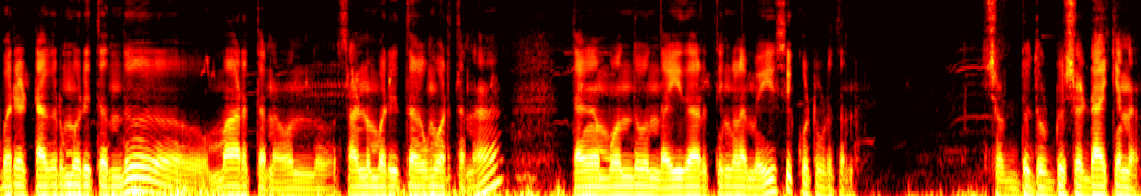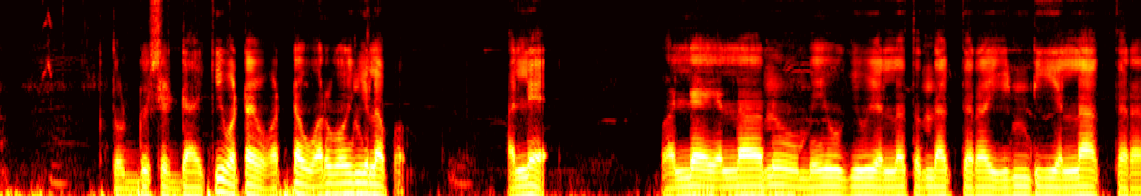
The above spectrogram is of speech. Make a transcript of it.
ಬರೀ ಟಗರು ಮರಿ ತಂದು ಮಾರ್ತಾನೆ. ಒಂದು ಸಣ್ಣ ಮರಿ ತಗೊಂಬರ್ತಾನೆ ತಗೊಂಬಂದು ಒಂದು ಐದಾರು ತಿಂಗಳ ಮೇಯಿಸಿ ಕೊಟ್ಬಿಡ್ತಾನೆ. ಶೆಡ್ಡು ದೊಡ್ಡ ಶೆಡ್ ಹಾಕ್ಯಾನ. ದೊಡ್ಡ ಶೆಡ್ ಹಾಕಿ ಒಟ್ಟ ಒಟ್ಟ ಹೊರಗೆ ಹೋಗಂಗಿಲ್ಲಪ್ಪ ಅಲ್ಲೇ ಅಲ್ಲೇ ಎಲ್ಲನೂ ಮೇವು ಗೀವು ಎಲ್ಲ ತಂದು ಹಾಕ್ತಾರೆ ಹಿಂಡಿ ಎಲ್ಲ ಹಾಕ್ತಾರೆ.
